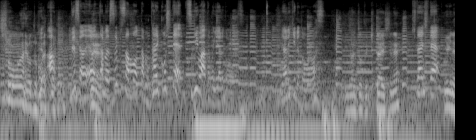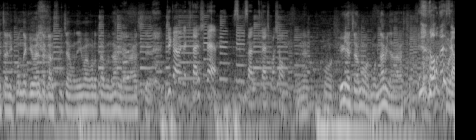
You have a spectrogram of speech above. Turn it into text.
しょうもない男やあと、ですよね。ね多分スピさんも多分対抗して、次は多分やると思います。やりきると思います。今ちょっと期待してね。期待して、ゆいなちゃんにこんだけ言われたからスピちゃんもね今頃多分涙流して。次回はじゃあ期待して、スピさんに期待しましょう。ねもうゆいなちゃんももう涙流してます。いやから本当ですよちょ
